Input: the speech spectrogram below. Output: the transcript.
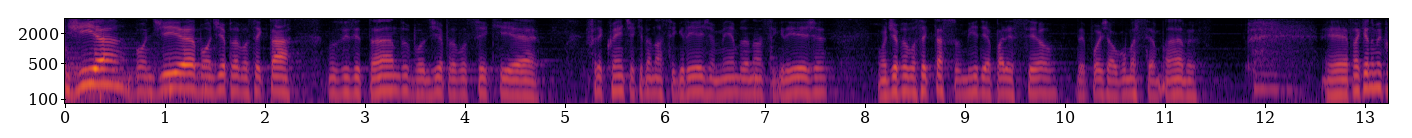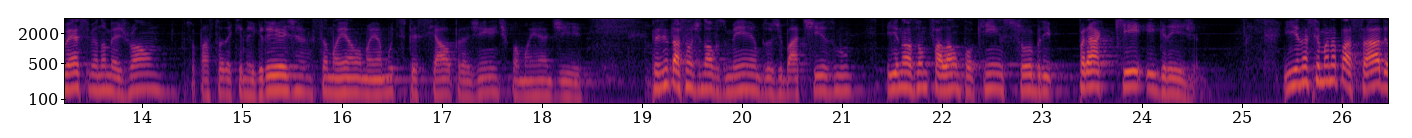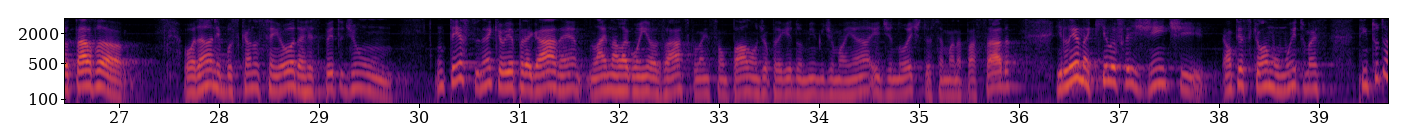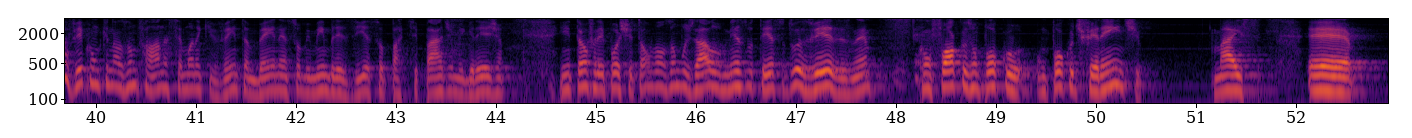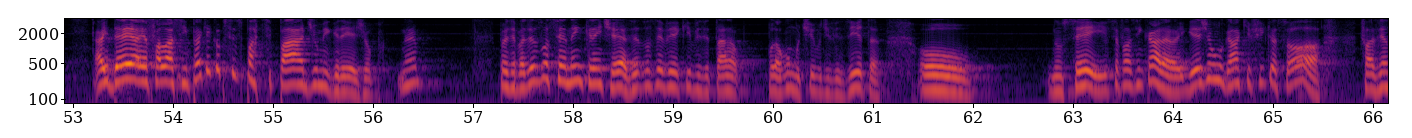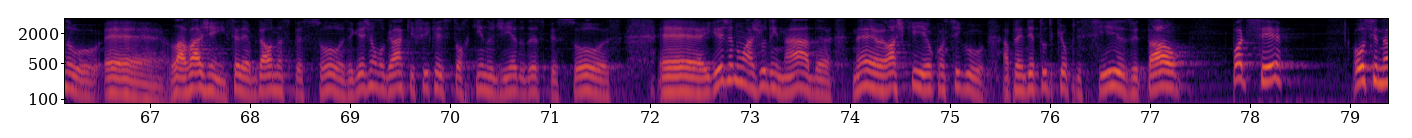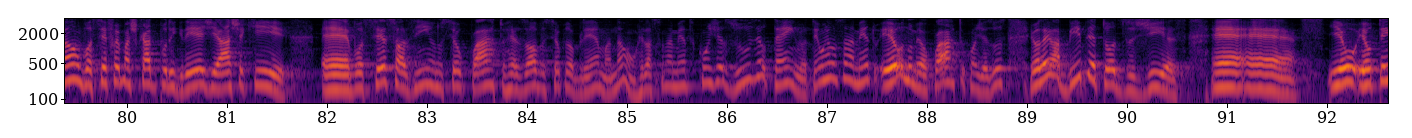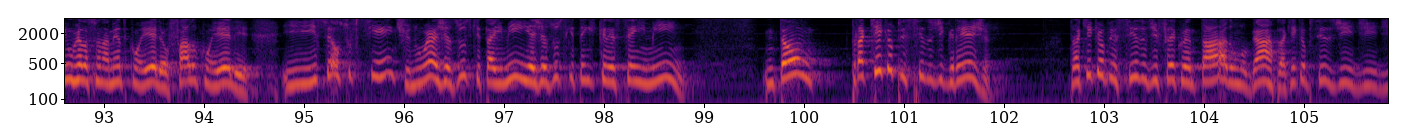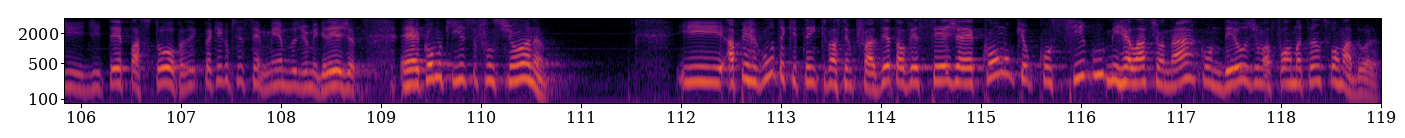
dia, bom dia, bom dia para você que está nos visitando, bom dia para você que é frequente aqui da nossa igreja, membro da nossa igreja, bom dia para você que está sumido e apareceu depois de algumas semanas. É, para quem não me conhece, meu nome é João, sou pastor aqui na igreja. Essa manhã é uma manhã muito especial para a gente, uma manhã de apresentação de novos membros, de batismo, e nós vamos falar um pouquinho sobre para que igreja. E na semana passada eu estava orando e buscando o Senhor a respeito de um, um texto né, que eu ia pregar né, lá na Lagoinha Osasco, lá em São Paulo, onde eu preguei domingo de manhã e de noite da semana passada. E lendo aquilo, eu falei, gente, é um texto que eu amo muito, mas tem tudo a ver com o que nós vamos falar na semana que vem também, né, sobre membresia, sobre participar de uma igreja. Então eu falei, poxa, então vamos, vamos usar o mesmo texto duas vezes, né, com focos um pouco, um pouco diferente, mas é, a ideia é falar assim, para que eu preciso participar de uma igreja? Né, por exemplo, às vezes você nem crente é, às vezes você veio aqui visitar por algum motivo de visita, ou não sei, e você fala assim, cara, a igreja é um lugar que fica só fazendo é, lavagem cerebral nas pessoas, a igreja é um lugar que fica extorquindo o dinheiro das pessoas, é, a igreja não ajuda em nada, né? eu acho que eu consigo aprender tudo que eu preciso e tal. Pode ser. Ou se não, você foi machucado por igreja e acha que é, você sozinho no seu quarto resolve o seu problema. Não, relacionamento com Jesus eu tenho. Eu tenho um relacionamento, eu no meu quarto com Jesus. Eu leio a Bíblia todos os dias. É, é, e eu, eu tenho um relacionamento com Ele, eu falo com Ele. E isso é o suficiente. Não é Jesus que está em mim, é Jesus que tem que crescer em mim. Então, para que, que eu preciso de igreja? Para que, que eu preciso de frequentar um lugar? Para que, que eu preciso de, de, de, de ter pastor? Para que, que eu preciso ser membro de uma igreja? É, como que isso funciona? E a pergunta que, tem, que nós temos que fazer talvez seja é como que eu consigo me relacionar com Deus de uma forma transformadora?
